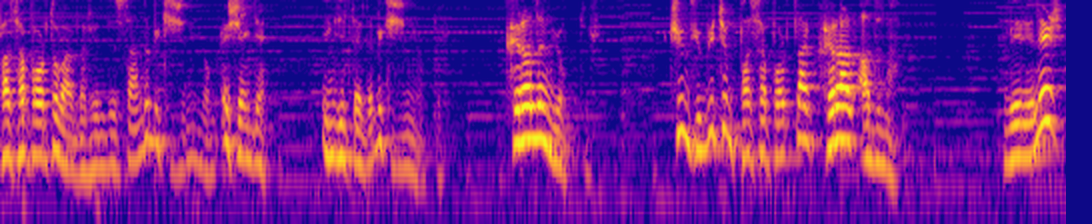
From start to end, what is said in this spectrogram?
pasaportu vardır Hindistan'da bir kişinin yok. E şeyde İngiltere'de bir kişinin yoktur. Kralın yoktur. Çünkü bütün pasaportlar kral adına verilir.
